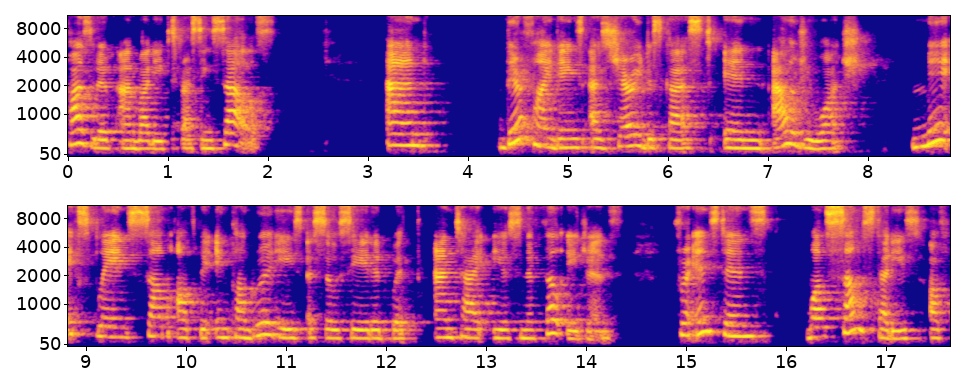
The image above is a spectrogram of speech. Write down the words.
positive antibody expressing cells. And their findings, as Jerry discussed in Allergy Watch, may explain some of the incongruities associated with anti eosinophil agents. For instance, while some studies of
